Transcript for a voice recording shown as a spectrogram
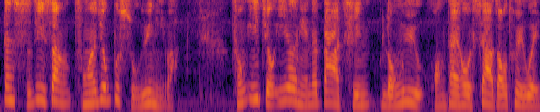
但实际上从来就不属于你吧？从一九一二年的大清隆裕皇太后下诏退位，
